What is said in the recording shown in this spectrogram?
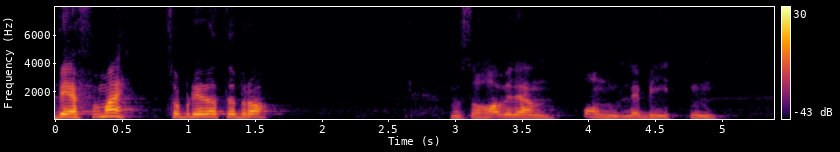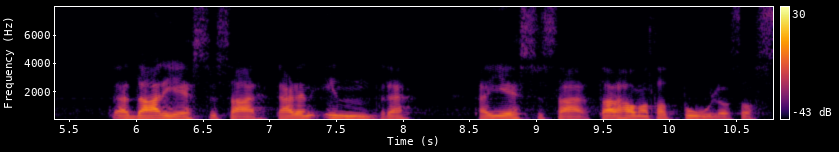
be for meg, så blir dette bra. Men så har vi den åndelige biten. Det er der Jesus er. Det er den indre. Det er Jesus er. Der han har tatt bolig hos oss.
